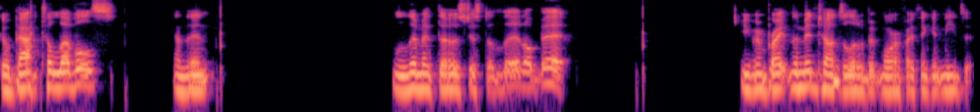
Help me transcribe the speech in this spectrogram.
go back to levels, and then limit those just a little bit. Even brighten the midtones a little bit more if I think it needs it.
